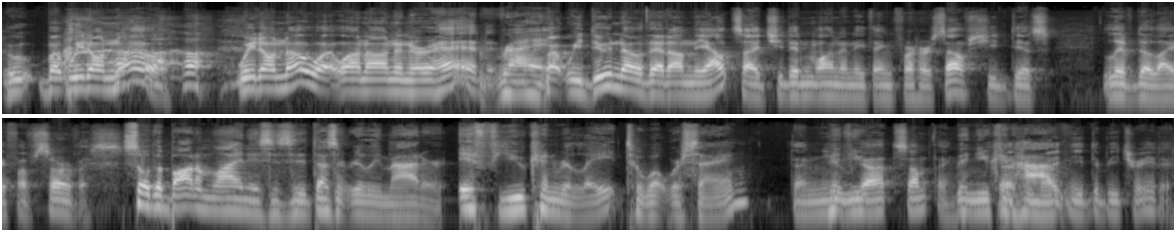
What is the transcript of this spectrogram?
Who but we don't know. we don't know what went on in her head. Right. But we do know that on the outside she didn't want anything for herself. She just lived a life of service. So the bottom line is, is it doesn't really matter if you can relate to what we're saying, Then you've you- got something. then you can that have- might need to be treated.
